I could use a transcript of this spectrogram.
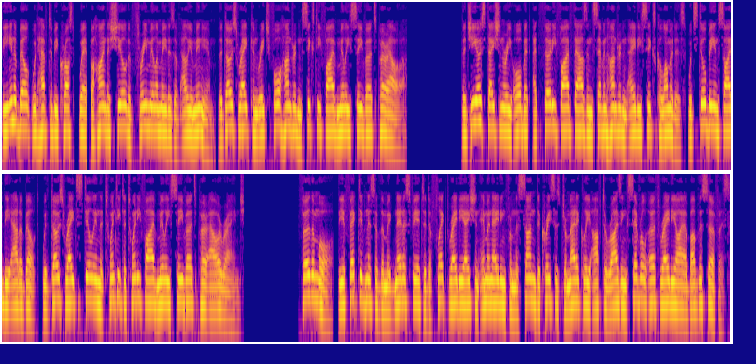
The inner belt would have to be crossed, where behind a shield of 3 mm of aluminium the dose rate can reach 465 mSv per hour. The geostationary orbit at 35,786 km would still be inside the outer belt, with dose rates still in the 20 to 25 mSv per hour range. Furthermore, the effectiveness of the magnetosphere to deflect radiation emanating from the Sun decreases dramatically after rising several Earth radii above the surface.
